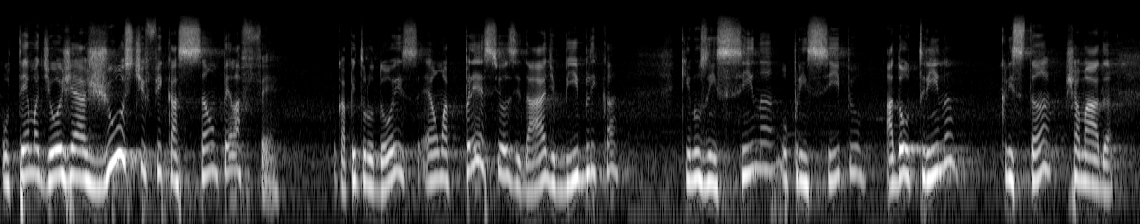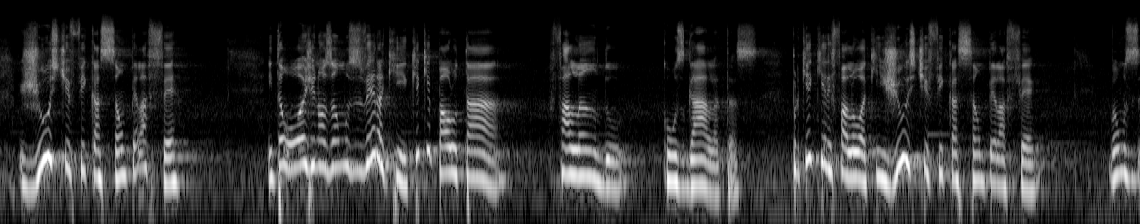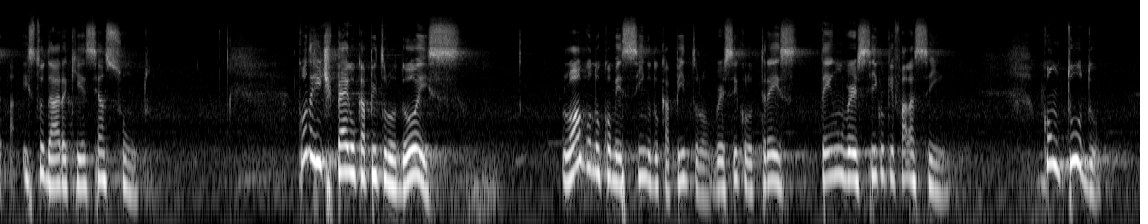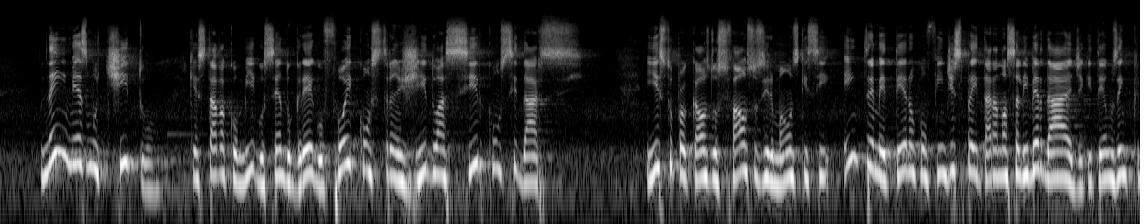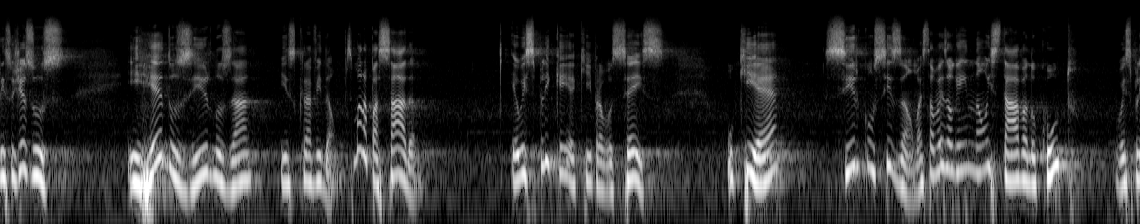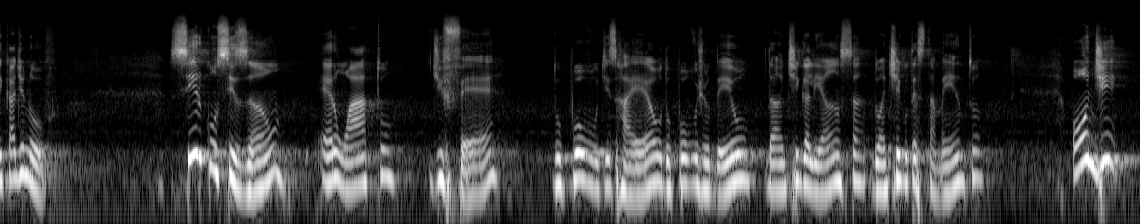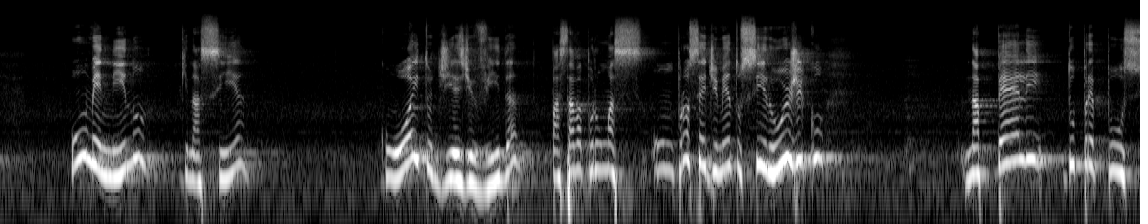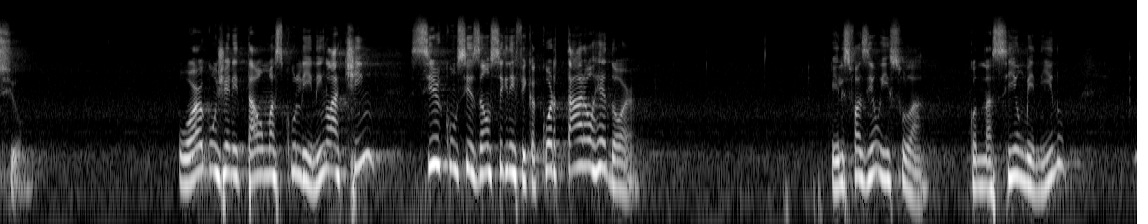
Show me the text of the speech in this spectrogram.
O tema de hoje é a justificação pela fé. O capítulo 2 é uma preciosidade bíblica que nos ensina o princípio, a doutrina cristã chamada justificação pela fé. Então hoje nós vamos ver aqui o que, que Paulo está falando com os Gálatas. Por que, que ele falou aqui justificação pela fé? Vamos estudar aqui esse assunto. Quando a gente pega o capítulo 2, logo no comecinho do capítulo, versículo 3, tem um versículo que fala assim: Contudo, nem mesmo Tito, que estava comigo, sendo grego, foi constrangido a circuncidar-se. Isto por causa dos falsos irmãos que se entremeteram com o fim de espreitar a nossa liberdade que temos em Cristo Jesus e reduzir-nos à escravidão. Semana passada, eu expliquei aqui para vocês o que é circuncisão, mas talvez alguém não estava no culto, vou explicar de novo. Circuncisão era um ato de fé do povo de Israel, do povo judeu, da antiga aliança, do Antigo Testamento, onde um menino que nascia com oito dias de vida passava por uma, um procedimento cirúrgico na pele do prepúcio, o órgão genital masculino. Em latim, circuncisão significa cortar ao redor. Eles faziam isso lá. Quando nascia um menino,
